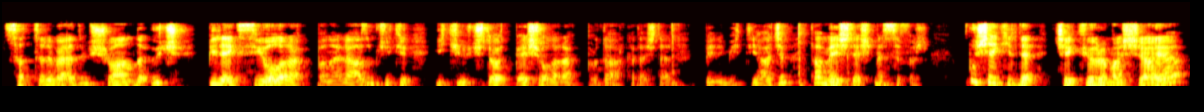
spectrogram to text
Satırı verdim şu anda 3 bir eksiği olarak bana lazım. Çünkü 2, 3, 4, 5 olarak burada arkadaşlar benim ihtiyacım. Tam eşleşme 0. Bu şekilde çekiyorum aşağıya.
